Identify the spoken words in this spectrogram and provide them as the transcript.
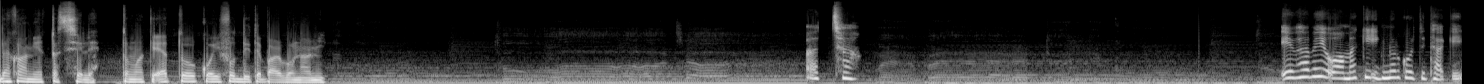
দেখো আমি একটা ছেলে। তোমাকে এত কৈফত দিতে পারব না আমি। আচ্ছা। এভাবেই ও আমাকে ইগনোর করতে থাকে।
